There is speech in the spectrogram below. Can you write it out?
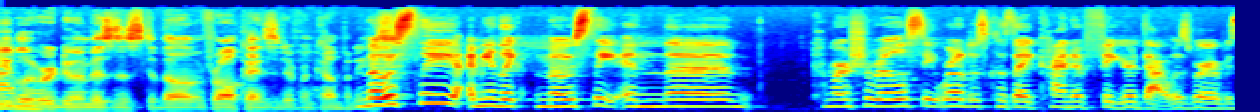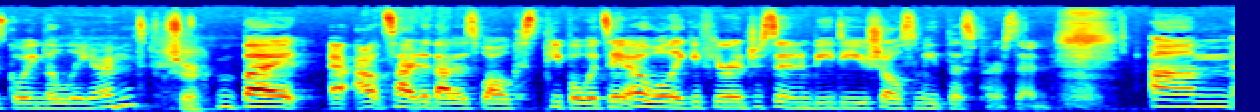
People who are doing business development for all kinds of different companies. Mostly, I mean, like mostly in the commercial real estate world, just because I kind of figured that was where I was going to land. Sure. But outside of that as well, because people would say, oh, well, like if you're interested in BD, you should also meet this person. Um,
